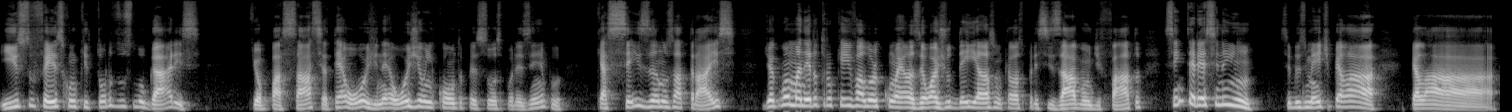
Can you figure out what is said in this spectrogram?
E isso fez com que todos os lugares que eu passasse até hoje, né? Hoje eu encontro pessoas, por exemplo, que há seis anos atrás, de alguma maneira eu troquei valor com elas, eu ajudei elas no que elas precisavam de fato, sem interesse nenhum. Simplesmente pela, pela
